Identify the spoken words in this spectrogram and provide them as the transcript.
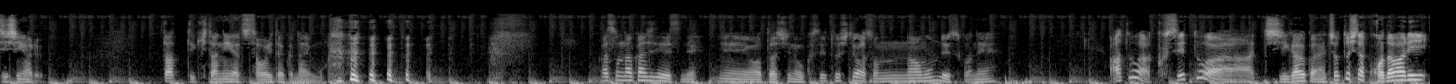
自信ある。だって汚ねえやつ触りたくないもん。まあそんな感じでですね、えー私の癖としてはそんなもんですかね。あとは癖とは違うかな。ちょっとしたこだわり、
